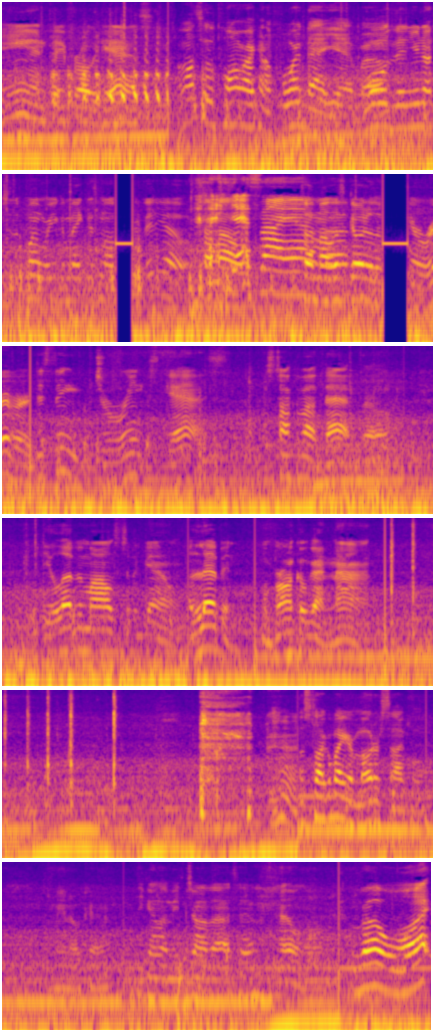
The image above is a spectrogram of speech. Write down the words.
and pay for all the gas. I'm not to the point where I can afford that yet, bro. Well, then you're not to the point where you can make this motherfucking video. About- yes, I am. Talking about let's go to the river. This thing drinks gas. Let's talk about that, bro. The 11 miles to the gallon. 11. My Bronco got 9. Let's talk about your motorcycle. Man, okay. You gonna let me drive that too? Hell no. Bro, what?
